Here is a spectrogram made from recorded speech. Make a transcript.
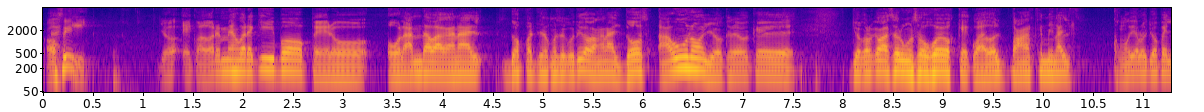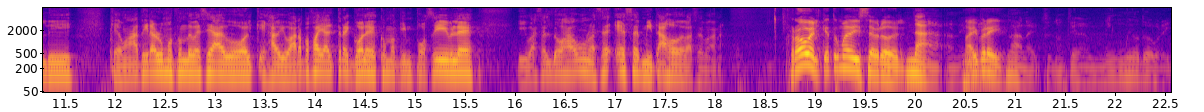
¿Oh, sí? Aquí. Yo, Ecuador es mejor equipo, pero Holanda va a ganar dos partidos consecutivos, va a ganar 2 a 1. Yo creo que yo creo que va a ser uno de esos juegos que Ecuador van a terminar como diablos yo perdí, que van a tirar un montón de veces a gol, que Javi Vara para fallar tres goles es como que imposible y va a ser 2 a 1. Ese, ese es mi tajo de la semana. Robert, ¿qué tú me dices, brother? Nada. No hay break. No, no, no tiene ningún minuto de break.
